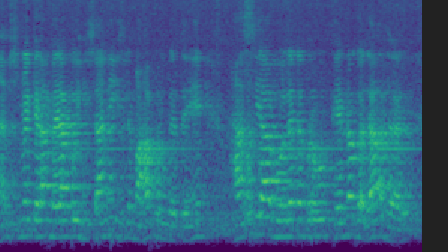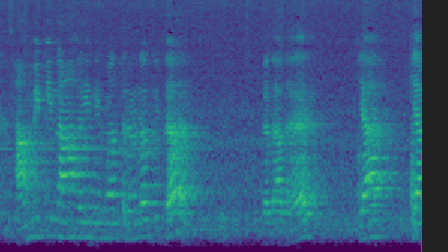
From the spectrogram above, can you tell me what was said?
हाँ उसमें क्या मेरा कोई हिस्सा नहीं? इसलिए महाप्रभु कहते हैं हास्या बोले न प्रभु, कहनो गदाधर, हामी की ना हुई निमंत्रण गदाधर क्या क्या,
